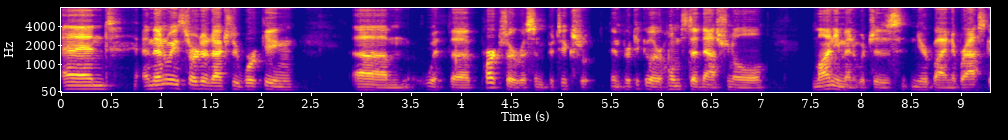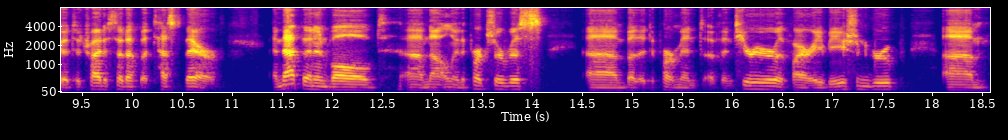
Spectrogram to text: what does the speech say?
and, and then we started actually working um, with the Park Service, in particular, in particular Homestead National Monument, which is nearby Nebraska, to try to set up a test there. And that then involved um, not only the Park Service, um, but the Department of Interior, the Fire Aviation Group, um,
